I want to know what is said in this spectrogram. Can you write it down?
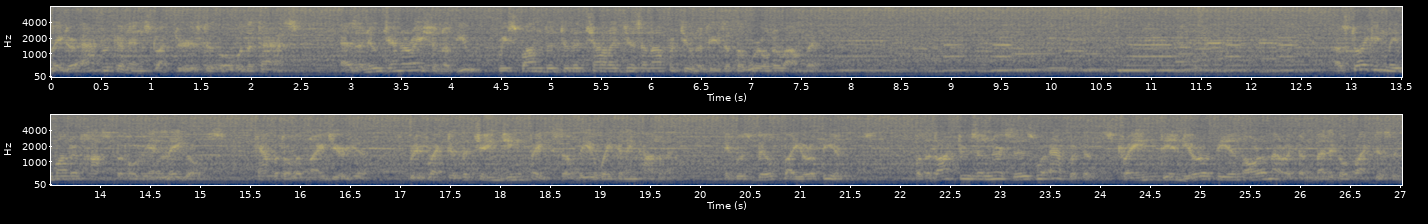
Later, African instructors took over the task as a new generation of youth responded to the challenges and opportunities of the world Strikingly modern hospital in Lagos, capital of Nigeria, reflected the changing face of the awakening continent. It was built by Europeans, but the doctors and nurses were Africans trained in European or American medical practices.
